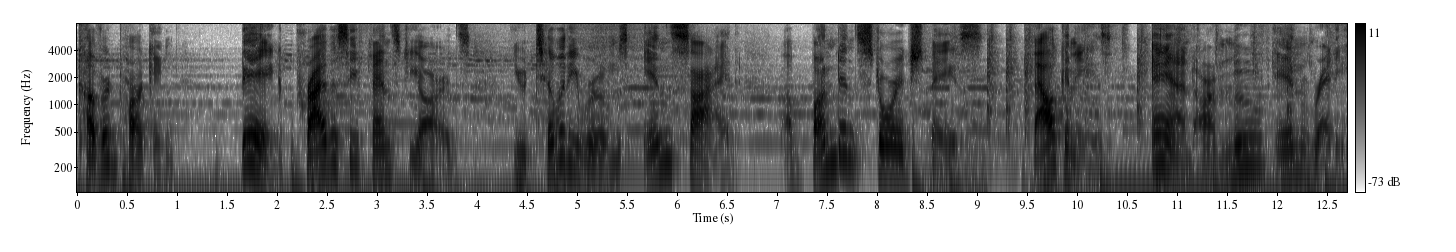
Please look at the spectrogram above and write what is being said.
covered parking, big privacy fenced yards, utility rooms inside, abundant storage space, balconies, and are move in ready.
